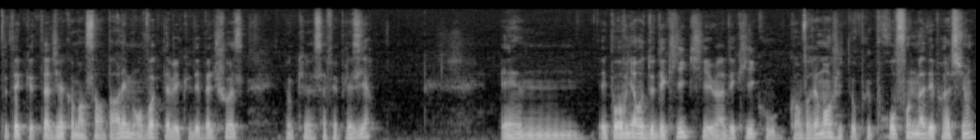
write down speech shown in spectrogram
peut-être que tu as déjà commencé à en parler, mais on voit que tu as vécu des belles choses. Donc euh, ça fait plaisir. Et, et, pour revenir aux deux déclics, il y a eu un déclic où, quand vraiment j'étais au plus profond de ma dépression,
